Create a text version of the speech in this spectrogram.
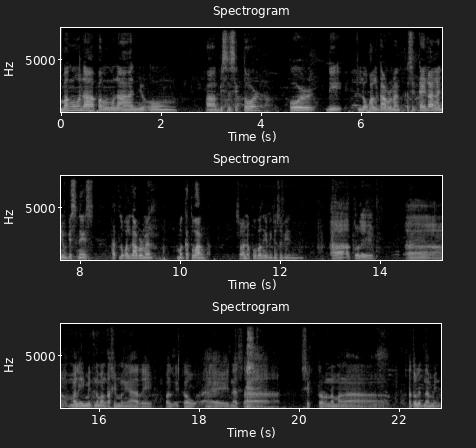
Manguna, pangungunahan yung ah, business sector or the local government. Kasi kailangan yung business at local government magkatuwang. So ano po bang ibig nyo sabihin? ah actually, ah malimit naman kasi mangyari pag ikaw ay nasa sektor ng mga katulad namin.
